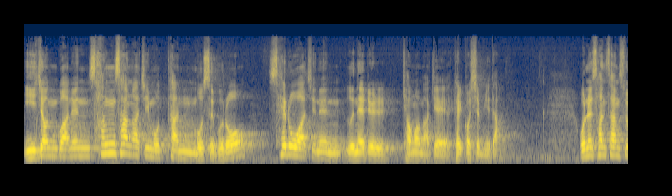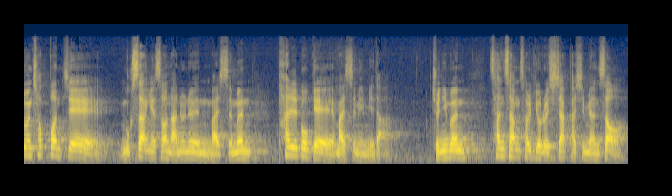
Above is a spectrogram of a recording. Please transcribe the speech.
이전과는 상상하지 못한 모습으로 새로워지는 은혜를 경험하게 될 것입니다. 오늘 선상수훈 첫 번째 묵상에서 나누는 말씀은 팔복의 말씀입니다. 주님은 산상 설교를 시작하시면서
